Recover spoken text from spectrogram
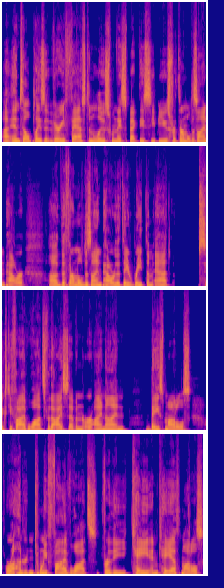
Uh, Intel plays it very fast and loose when they spec these CPUs for thermal design power. Uh, the thermal design power that they rate them at, 65 watts for the i7 or i9 base models, or 125 watts for the K and KF models,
